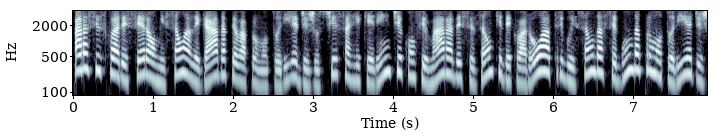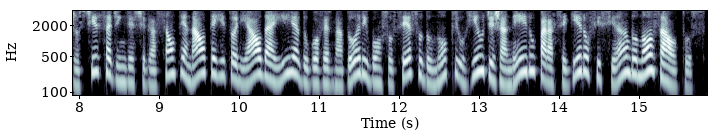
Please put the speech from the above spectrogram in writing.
para se esclarecer a omissão alegada pela Promotoria de Justiça requerente e confirmar a decisão que declarou a atribuição da Segunda Promotoria de Justiça de Investigação Penal Territorial da Ilha do Governador e Bom Sucesso do Núcleo Rio de Janeiro para seguir oficiando nos autos.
